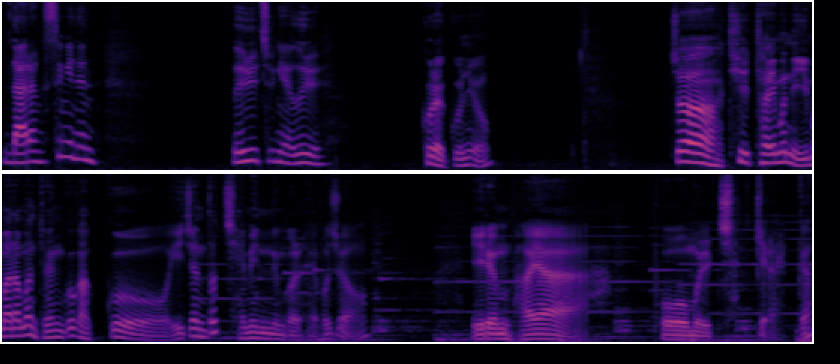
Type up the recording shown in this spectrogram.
나랑 승희는 을 중에 을 그랬군요. 자, 티타임은 이만하면 된 것 같고 이젠 더 재밌는 걸 해보죠. 이름 하야 보물 찾기랄까?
